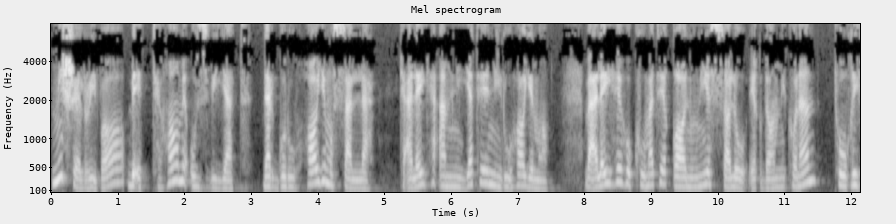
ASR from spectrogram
میشل ریوا به اتهام عضویت در گروه های مسلح که علیه امنیت نیروهای ما و علیه حکومت قانونی سالو اقدام می‌کنن توقیف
